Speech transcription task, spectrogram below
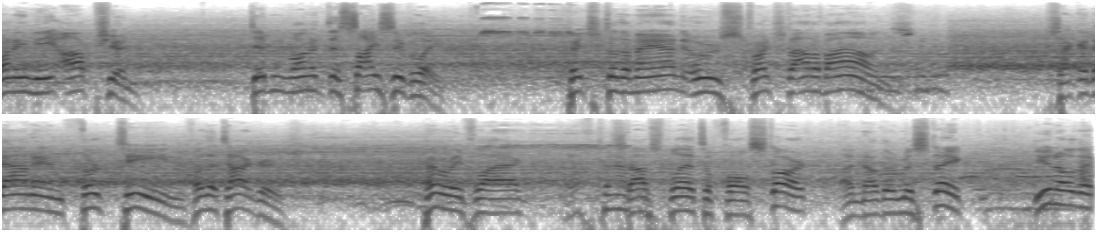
Running the option. Didn't run it decisively. Pitch to the man who's stretched out of bounds. Second down and 13 for the Tigers. Penalty flag. Stops play. It's a false start. Another mistake. You know that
